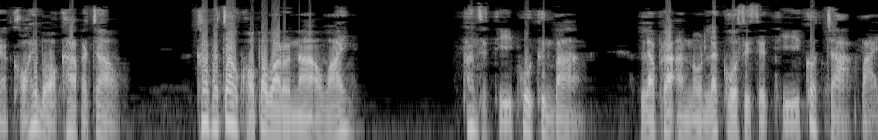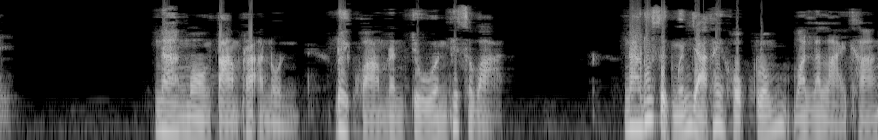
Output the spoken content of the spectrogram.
นี่ยขอให้บอกข้าพเจ้า ข้าพเจ้าขอประวารณาเอาไว้ ท่านเศรษฐีพูดขึ้นบ้าง แล้วพระอานนท์และโคสิเศรษฐีก็จากไป นางมองตามพระอานนท์ด้วยความรันจวนพิศวาสนางรู้สึกเหมือนอยากให้หกล้มวันละหลายครั้ง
